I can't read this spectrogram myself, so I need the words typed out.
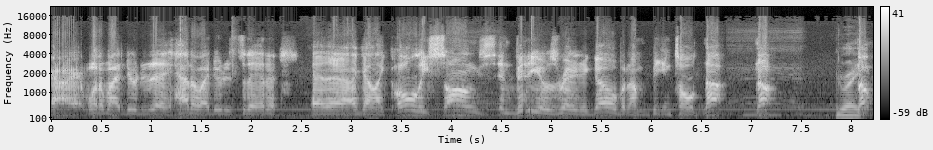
all right, what do I do today? How do I do this today? And then I got like all these songs and videos ready to go, but I'm being told, no, no, right? Nope.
